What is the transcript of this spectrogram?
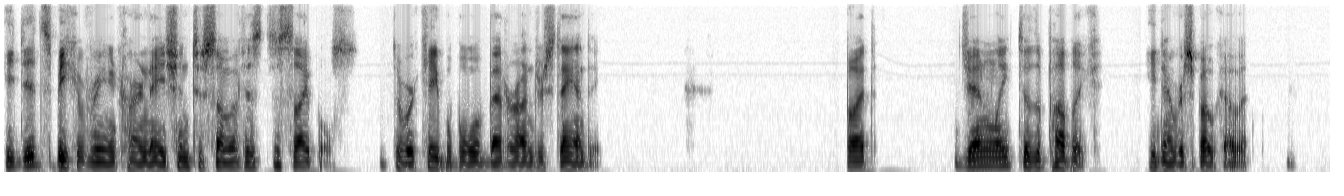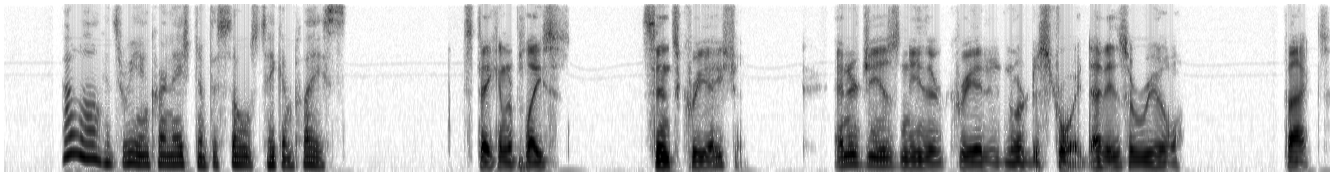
He did speak of reincarnation to some of his disciples that were capable of better understanding but generally to the public, he never spoke of it. How long has reincarnation of the souls taken place? It's taken a place since creation. Energy is neither created nor destroyed. That is a real fact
